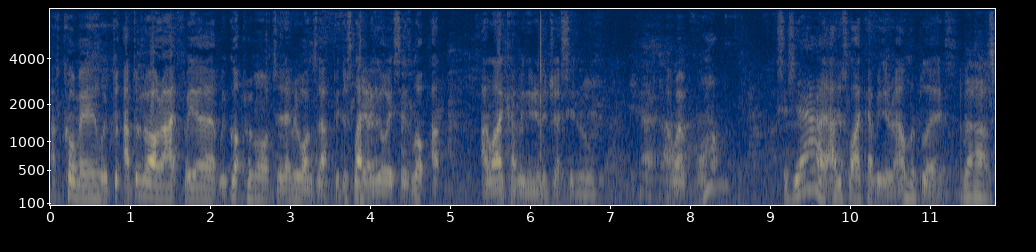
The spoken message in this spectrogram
I've come in. We've do, I've done all right for you. We've got promoted. Everyone's happy. Just let me Yeah. go. He says, look, I, I like having you in the dressing room. I went, what? He says, yeah, I just like having you around the place. But that's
